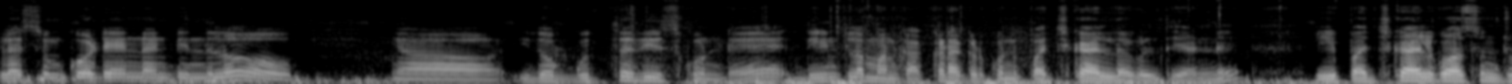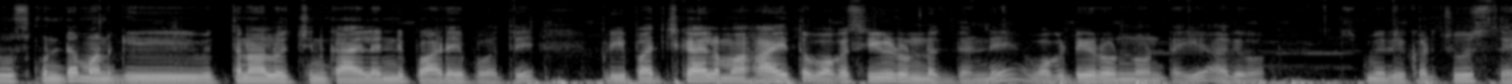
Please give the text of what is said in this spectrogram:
ప్లస్ ఇంకోటి ఏంటంటే ఇందులో ఇదొక ఇది ఒక గుత్త తీసుకుంటే దీంట్లో మనకు అక్కడక్కడ కొన్ని పచ్చికాయలు తగులుతాయండి. ఈ పచ్చికాయల కోసం చూసుకుంటే మనకి విత్తనాలు వచ్చిన కాయలన్నీ పాడైపోతాయి. ఇప్పుడు ఈ పచ్చికాయలు మహా అయితే ఒక సీడ్ ఉండొద్దండి. ఒకటి రెండు ఉంటాయి. అది మీరు ఇక్కడ చూస్తే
